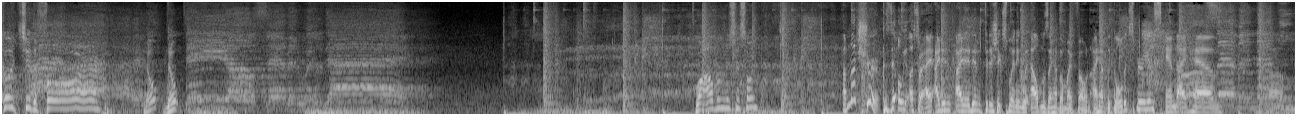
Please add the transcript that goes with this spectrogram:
Go to the four. Nope, nope. What album is this on? I'm not sure because oh yeah, sorry I, I didn't I didn't finish explaining what albums I have on my phone. I have the Gold Experience and I have um,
